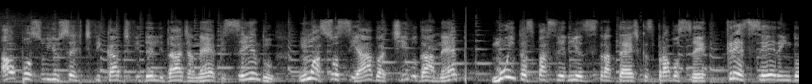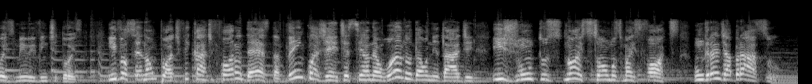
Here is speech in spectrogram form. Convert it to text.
ao possuir o certificado de fidelidade ANEP, sendo um associado ativo da ANEP? Muitas parcerias estratégicas para você crescer em 2022. E você não pode ficar de fora desta. Vem com a gente, esse ano é o ano da unidade e juntos nós somos mais fortes. Um grande abraço.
